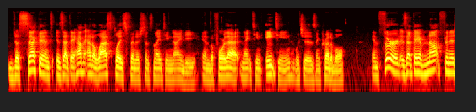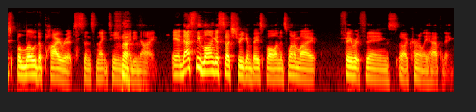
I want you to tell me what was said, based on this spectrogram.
The second is that they haven't had a last place finish since 1990, and before that, 1918, which is incredible. And third is that they have not finished below the Pirates since 1999. and that's the longest such streak in baseball, and it's one of my favorite things uh, currently happening.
